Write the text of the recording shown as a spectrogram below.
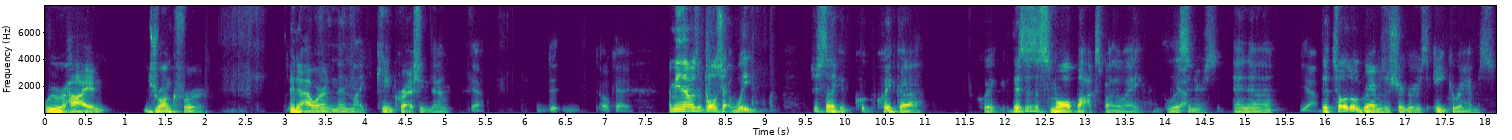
we were high and drunk for an hour and then like came crashing down. D- okay. I mean, that was a bullshit. Wait, just like a quick, quick, uh, quick. This is a small box, by the way, listeners, and uh, Yeah. the total grams of sugar is eight grams.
